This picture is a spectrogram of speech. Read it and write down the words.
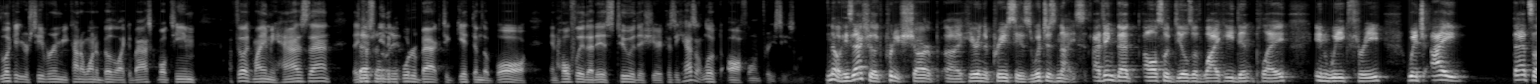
look at your receiver room, you kind of want to build it like a basketball team. I feel like Miami has that. They Definitely. just need the quarterback to get them the ball. And hopefully that is Tua this year because he hasn't looked awful in preseason. No, he's actually looked pretty sharp uh, here in the preseason, which is nice. I think that also deals with why he didn't play in week three, which I, that's a,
